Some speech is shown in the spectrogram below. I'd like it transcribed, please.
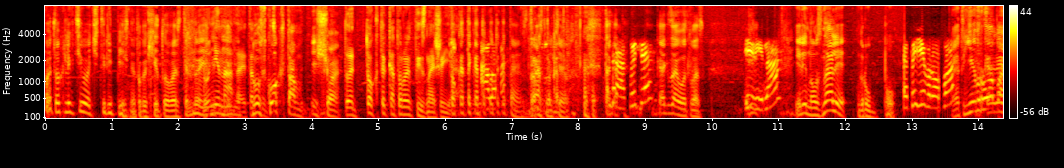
У этого коллектива четыре песни, только хитовые. Остальное... Ну, не еле- надо, это ну, сколько там еще? То- Только ты, которые ты знаешь, и я. Только ты, только ты. Здравствуйте. Здравствуйте, Как зовут вас? Ирина. Ирина, узнали группу? Это Европа. Это Европа.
